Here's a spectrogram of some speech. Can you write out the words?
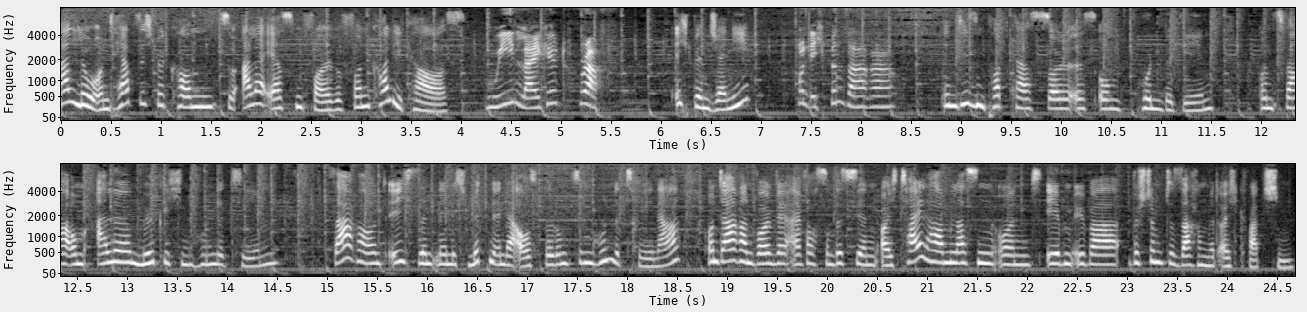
Hallo und herzlich willkommen zur allerersten Folge von Collie Chaos. We like it rough. Ich bin Jenny. Und ich bin Sarah. In diesem Podcast soll es um Hunde gehen. Und zwar um alle möglichen Hundethemen. Sarah und ich sind nämlich mitten in der Ausbildung zum Hundetrainer und daran wollen wir einfach so ein bisschen euch teilhaben lassen und eben über bestimmte Sachen mit euch quatschen.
